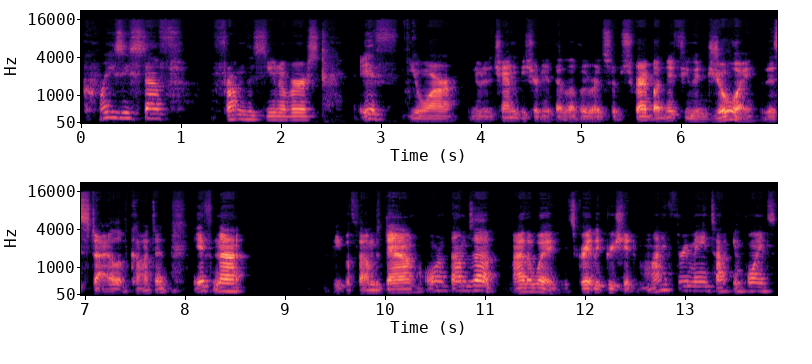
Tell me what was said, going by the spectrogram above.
crazy stuff from this universe. If you are new to the channel, be sure to hit that lovely red subscribe button if you enjoy this style of content. If not, leave a thumbs down or a thumbs up. Either way, it's greatly appreciated. My three main talking points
